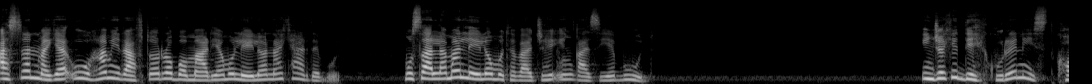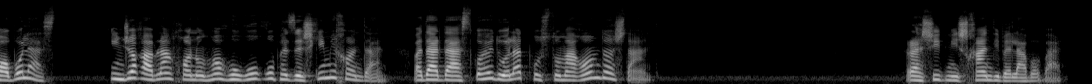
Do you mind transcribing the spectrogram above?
اصلا مگر او همین رفتار را با مریم و لیلا نکرده بود. مسلما لیلا متوجه این قضیه بود. اینجا که دهکوره نیست، کابل است. اینجا قبلا خانم ها حقوق و پزشکی میخواندند و در دستگاه دولت پست و مقام داشتند. رشید نیشخندی به لب آورد.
